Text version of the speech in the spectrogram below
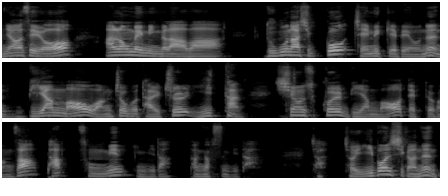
안녕하세요. 알롱백 밍글라바. 누구나 쉽고 재밌게 배우는 미얀마어 왕초보 탈출 2탄 시온스쿨 미얀마어 대표 강사 박성민입니다. 반갑습니다. 자, 저희 이번 시간은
